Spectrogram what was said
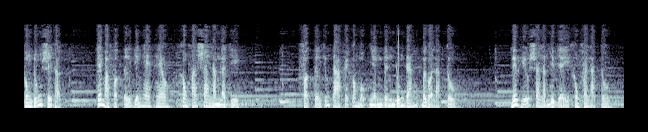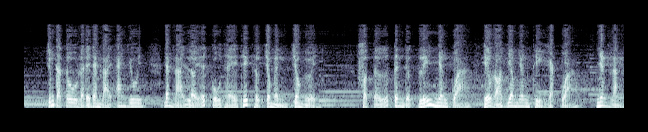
không đúng sự thật. Thế mà Phật tử vẫn nghe theo, không phải sai lầm là gì? Phật tử chúng ta phải có một nhận định đúng đắn mới gọi là tu. Nếu hiểu sai lầm như vậy không phải là tu. Chúng ta tu là để đem lại an vui, đem lại lợi ích cụ thể thiết thực cho mình, cho người. Phật tử tin được lý nhân quả, hiểu rõ gieo nhân thì gặt quả, nhân lành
